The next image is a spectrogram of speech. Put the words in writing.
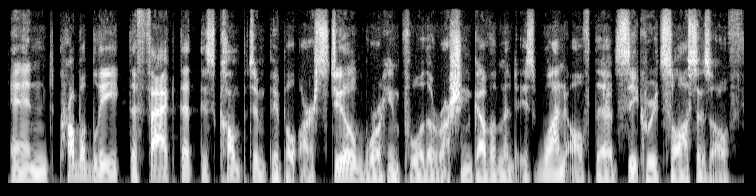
And probably the fact that these competent people are still working for the Russian government is one of the secret sources of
